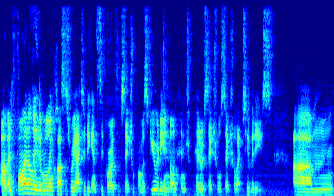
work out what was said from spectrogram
Um, and finally, the ruling class has reacted against the growth of sexual promiscuity and non heterosexual sexual activities. Um,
